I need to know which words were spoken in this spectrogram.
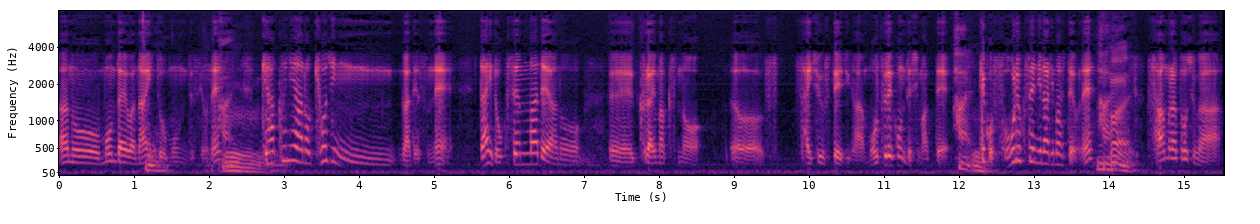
あの問題はないと思うんですよね、はい、逆にあの巨人がですね第6戦まであの、えー、クライマックスの最終ステージがもつれ込んでしまって、はい、結構総力戦になりましたよね、はい、沢村投手が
